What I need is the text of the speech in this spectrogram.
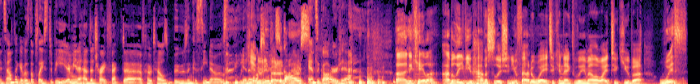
It sounds like it was the place to be. I mean, it had the trifecta of hotels, booze, and casinos. You can't know, do any Cuban better than that. cigars. and cigars. Yeah. Uh, Michaela, I believe you have a solution. You found a way to connect William Allen White to Cuba with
